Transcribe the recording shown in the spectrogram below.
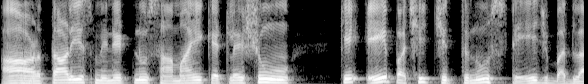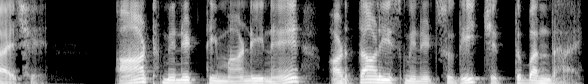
આ અડતાળીસ મિનિટનું સામાયિક એટલે શું કે એ પછી ચિત્તનું સ્ટેજ બદલાય છે. આઠ મિનિટથી માંડીને અડતાળીસ મિનિટ સુધી ચિત્ત બંધાય.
